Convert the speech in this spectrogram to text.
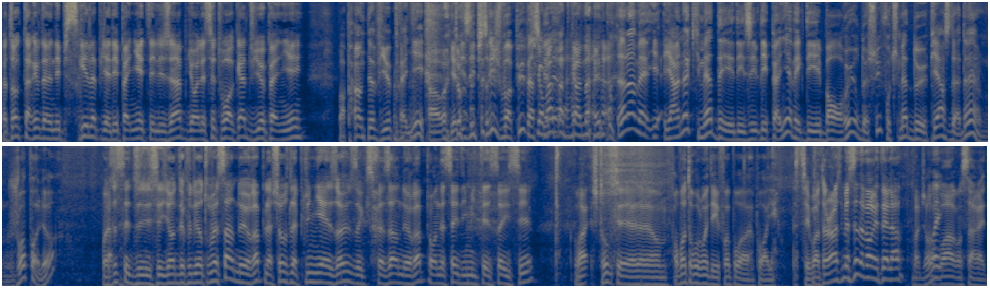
Mettons que t'arrives dans une épicerie, là, puis il y a des paniers intelligents, puis ils ont laissé trois, quatre vieux paniers. On va prendre de vieux paniers. Ah il y a des épiceries, je vois plus parce que. Comment ça te connaître? Non, non, mais il y, en a qui mettent des, des, des paniers avec des barrures dessus. Faut que tu mettes deux piastres dedans. Je vois pas là. Ouais, ça, c'est du, ils, ont, ils, ont, trouvé ça en Europe, la chose la plus niaiseuse qui se faisait en Europe, puis on essaie d'imiter ça ici. Ouais, je trouve qu'on euh, va trop loin des fois pour, pour rien. C'est Waterhouse. Merci d'avoir été là. Bonne journée. Au revoir, on s'arrête.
